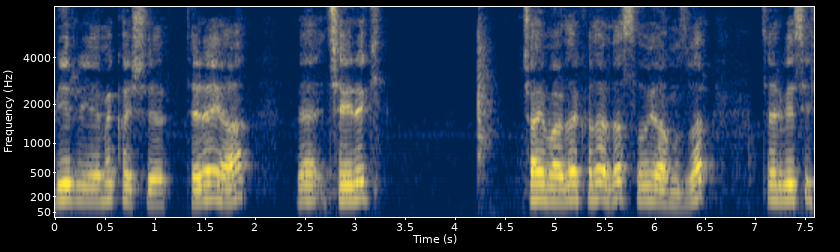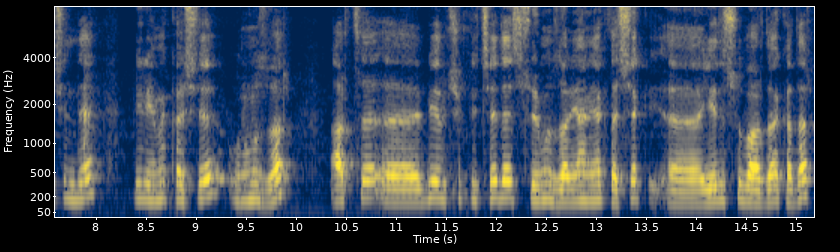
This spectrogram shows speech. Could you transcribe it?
bir yemek kaşığı tereyağı ve çeyrek çay bardağı kadar da sıvı yağımız var. Terbiyesi için de bir yemek kaşığı unumuz var. Artı e, bir buçuk litre de suyumuz var. Yani yaklaşık e, 7 su bardağı kadar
